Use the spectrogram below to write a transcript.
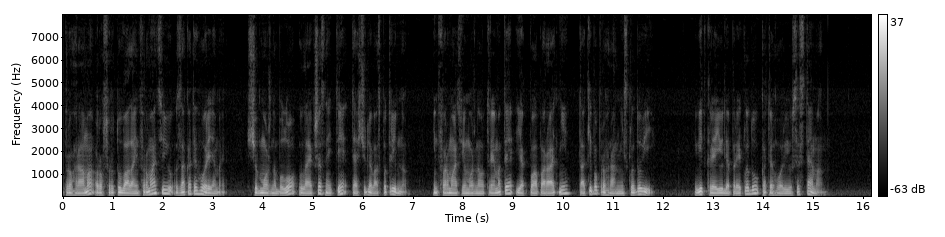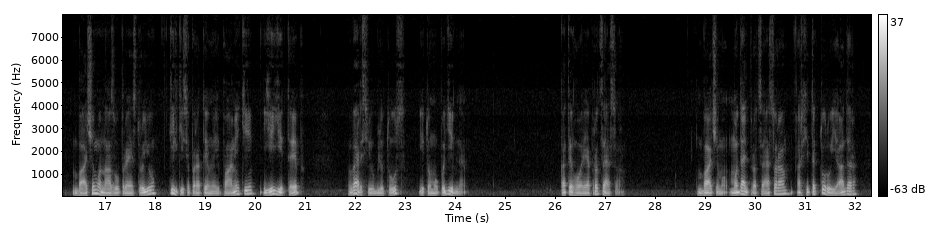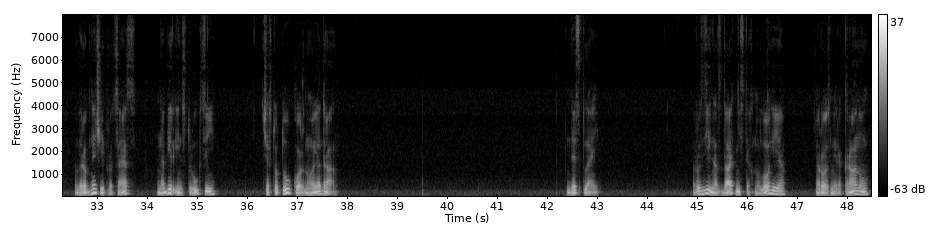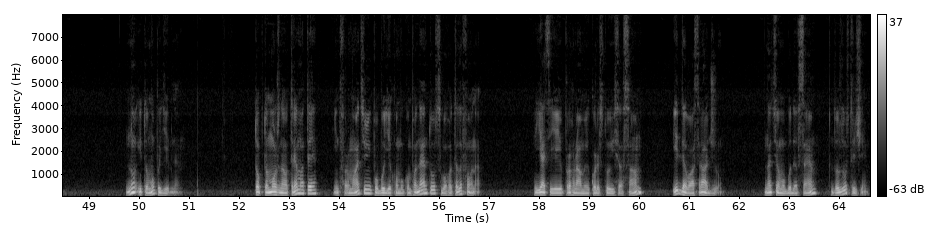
Програма розсортувала інформацію за категоріями, щоб можна було легше знайти те, що для вас потрібно. Інформацію можна отримати як по апаратній, так і по програмній складовій. Відкрию для прикладу категорію Система. Бачимо назву пристрою, кількість оперативної пам'яті, її тип, версію Bluetooth і тому подібне. Категорія процесор. Бачимо модель процесора, архітектуру ядер, виробничий процес, набір інструкцій, частоту кожного ядра. Дисплей. Роздільна здатність, технологія, розмір екрану, ну і тому подібне. Тобто можна отримати інформацію по будь-якому компоненту свого телефона. Я цією програмою користуюся сам і для вас раджу. На цьому буде все. До зустрічі!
